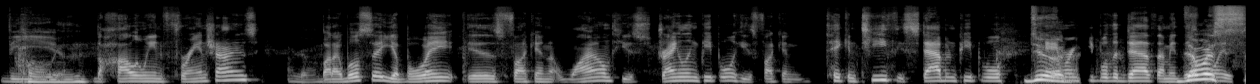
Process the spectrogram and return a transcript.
the Halloween. the Halloween franchise. Okay. But I will say your boy is fucking wild. He's strangling people. He's fucking taking teeth. He's stabbing people, Dude, hammering people to death. I mean, this there boy was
